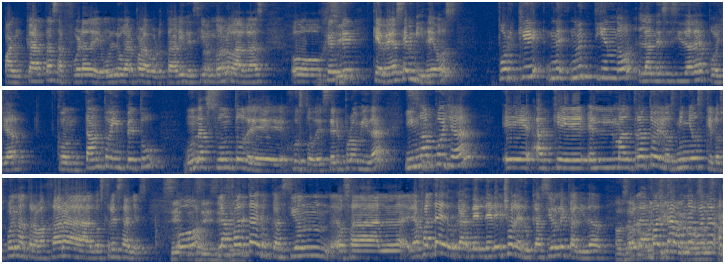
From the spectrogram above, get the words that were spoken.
pancartas afuera de un lugar para abortar y decir no Ajá. lo hagas, o gente que veas en videos, ¿por qué ne- no entiendo la necesidad de apoyar con tanto ímpetu un asunto de justo de ser pro vida y no apoyar eh, a que el maltrato de los niños que los ponen a trabajar a los tres años. Sí, o sí, la falta de educación o sea la, la falta de educa del derecho a la educación de calidad. O sea, la falta de una buena ajá,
